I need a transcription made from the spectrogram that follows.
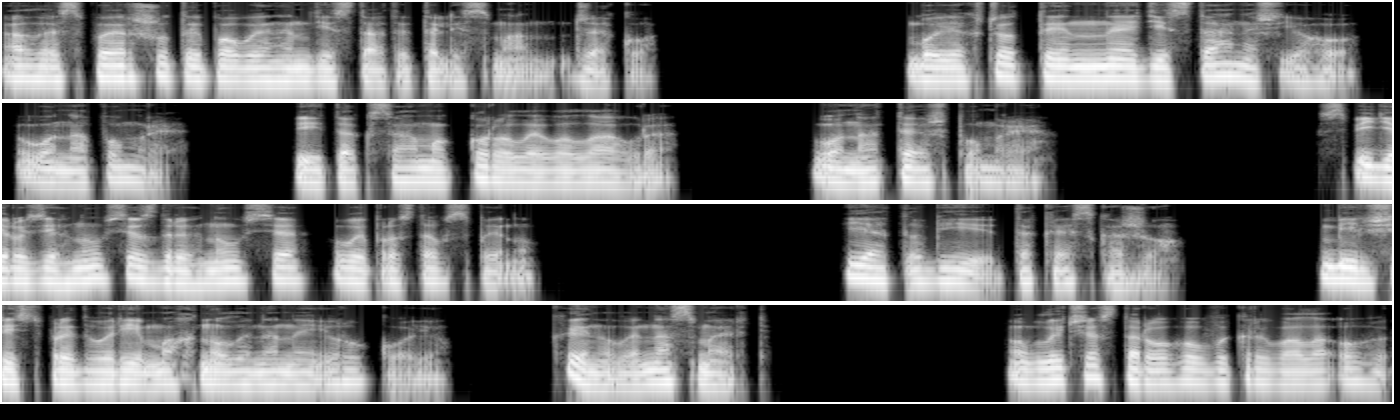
Але спершу ти повинен дістати талісман, Джеку. Бо якщо ти не дістанеш його, вона помре, і так само королева Лаура, вона теж помре. Спіді розігнувся, здригнувся, випростав спину. Я тобі таке скажу. Більшість при дворі махнули на неї рукою, кинули на смерть. Обличчя старого викривала оги.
